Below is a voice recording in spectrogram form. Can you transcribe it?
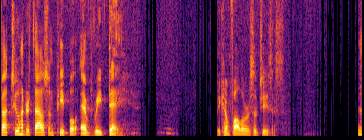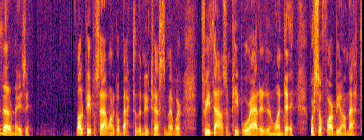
about 200,000 people every day become followers of Jesus. Isn't that amazing? A lot of people say, I want to go back to the New Testament where 3,000 people were added in one day. We're so far beyond that.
